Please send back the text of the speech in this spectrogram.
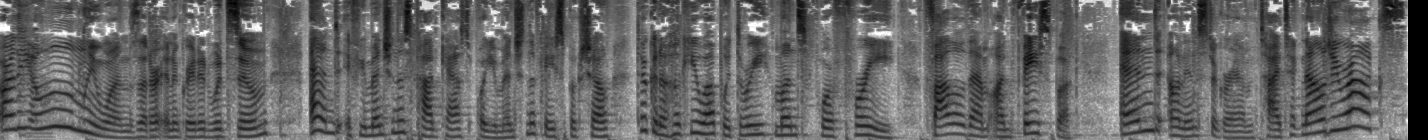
are the only ones that are integrated with Zoom. And if you mention this podcast or you mention the Facebook show, they're going to hook you up with three months for free. Follow them on Facebook and on Instagram. TIE Technology Rocks.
